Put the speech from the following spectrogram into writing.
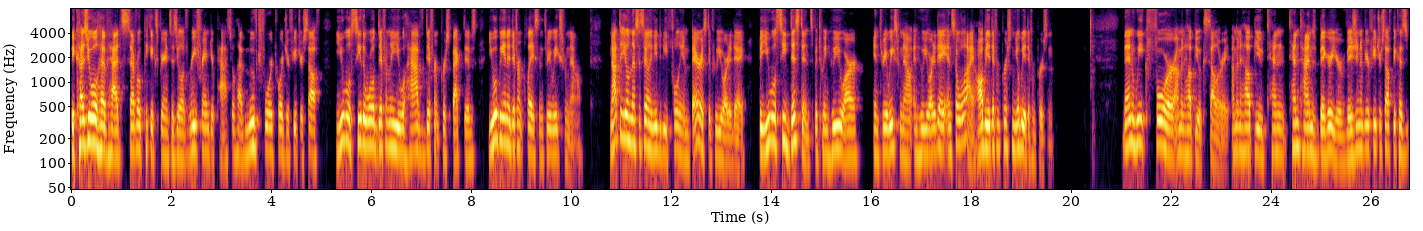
Because you will have had several peak experiences, you'll have reframed your past, you'll have moved forward towards your future self. You will see the world differently. You will have different perspectives. You will be in a different place in three weeks from now. Not that you'll necessarily need to be fully embarrassed of who you are today, but you will see distance between who you are in three weeks from now and who you are today. And so will I. I'll be a different person. You'll be a different person. Then week four, I'm going to help you accelerate. I'm going to help you 10, 10 times bigger your vision of your future self because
